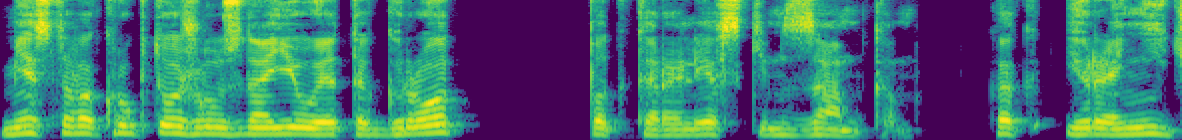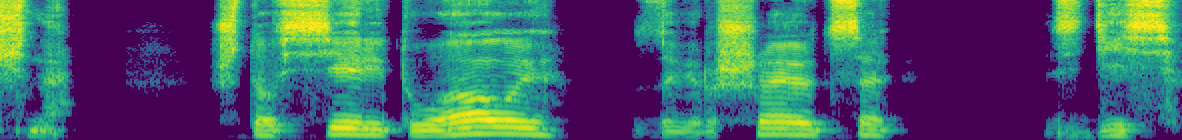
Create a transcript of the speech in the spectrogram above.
Место вокруг тоже узнаю. Это грот под королевским замком. Как иронично, что все ритуалы завершаются здесь.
